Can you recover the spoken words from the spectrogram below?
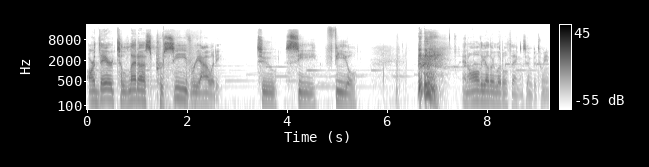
are there to let us perceive reality, to see, feel, and all the other little things in between.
